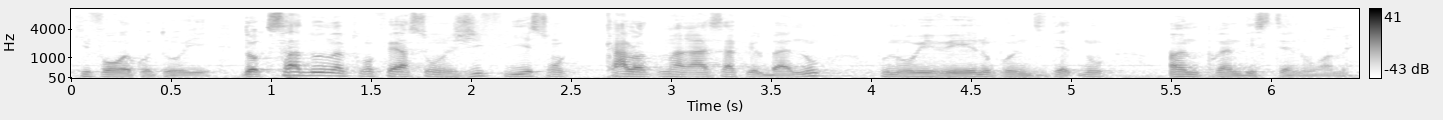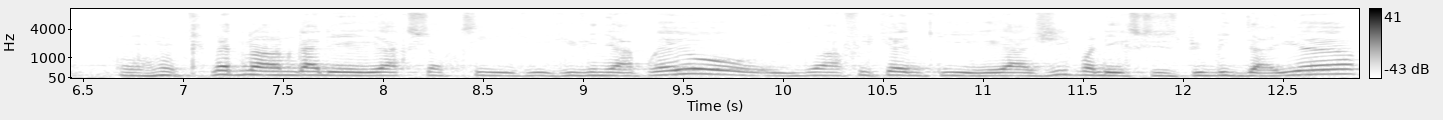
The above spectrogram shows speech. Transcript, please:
qu'il faut recotoyer. Donc, ça, Donald Trump fait à son gifle, son calotte marassa que le nous, pour nous réveiller, nous, pour nous dire, nous, on prend destin nous mhm. Maintenant, on regarde les réactions qui, qui, viennent après, l'Union africaine qui réagit, prend des excuses publiques d'ailleurs.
